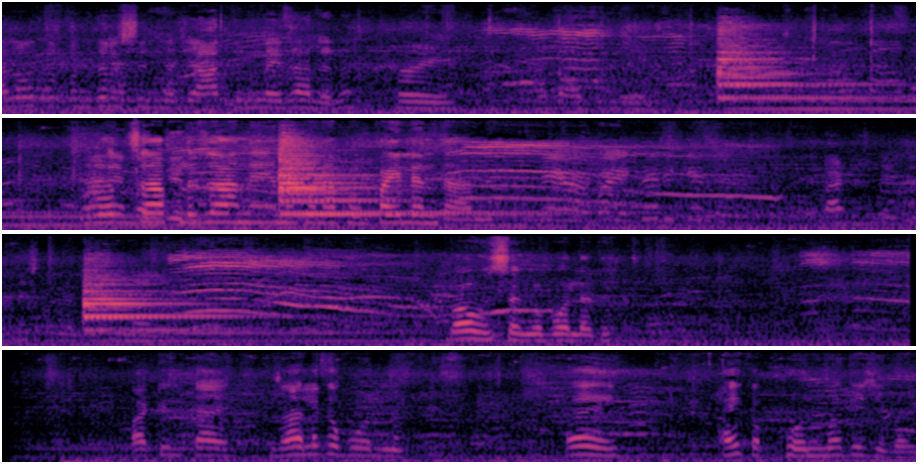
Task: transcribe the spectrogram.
आलो होतो पण दर्शन म्हणजे आतून नाही झालं ना. होय. रोजचं आपलं जाणं येणं पण आपण पहिल्यांदा आलो. भाऊ संग बोला ते पाटील काय झालं का बोलणं? अय आहे का फोनमध्येच बाई?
